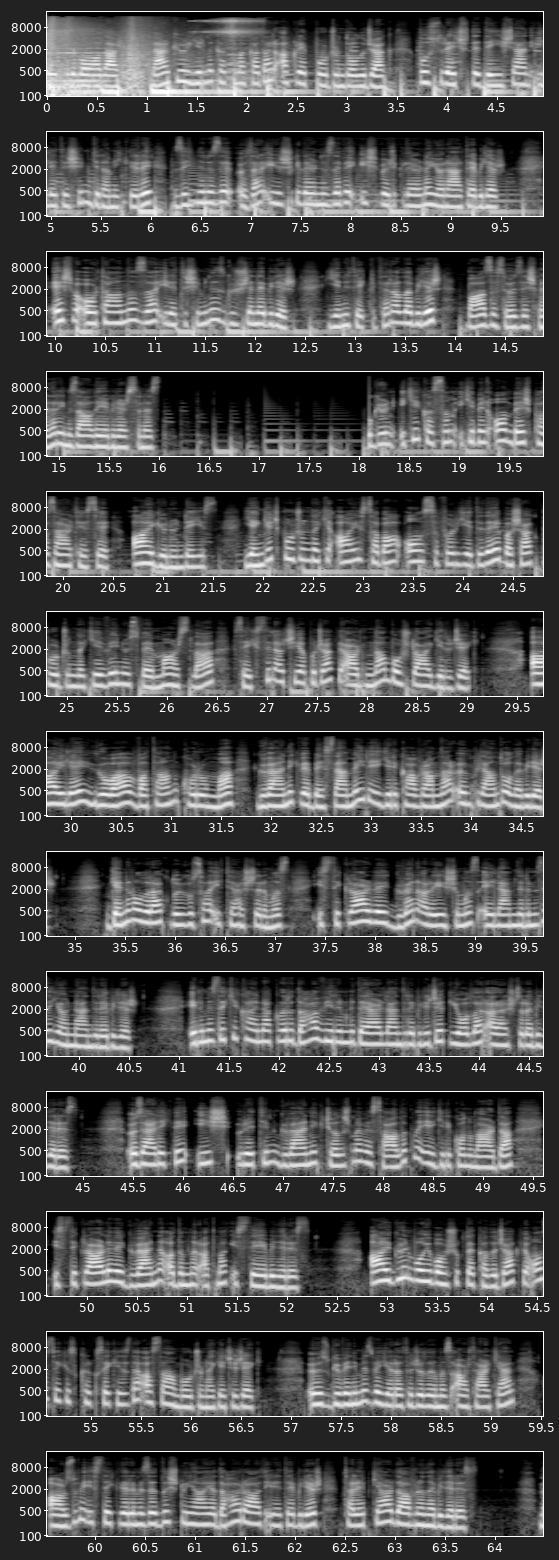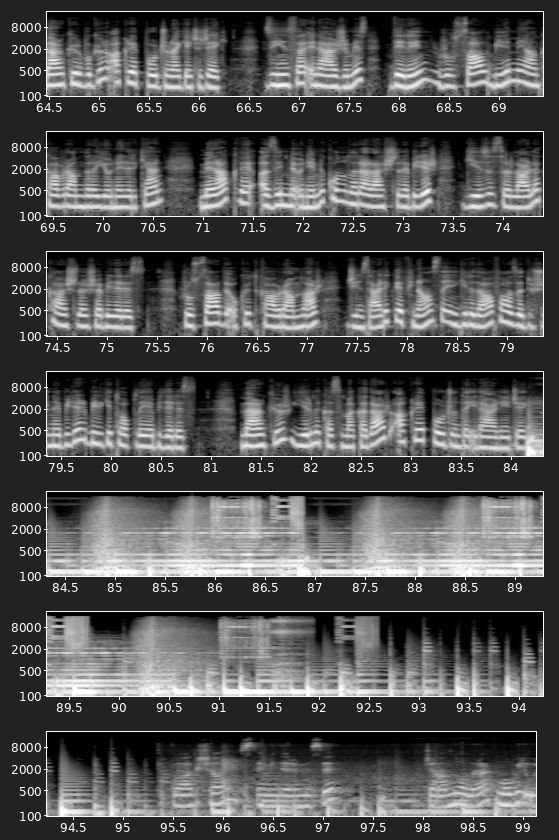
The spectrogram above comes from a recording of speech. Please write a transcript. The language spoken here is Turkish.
Sevgili boğalar, Merkür 20 Kasım'a kadar Akrep Burcu'nda olacak. Bu süreçte değişen iletişim dinamikleri zihninizi özel ilişkilerinize ve işbirliklerine yöneltebilir. Eş ve ortağınızla iletişiminiz güçlenebilir, yeni teklifler alabilir, bazı sözleşmeler imzalayabilirsiniz. Bugün 2 Kasım 2015 Pazartesi, Ay günündeyiz. Yengeç burcundaki Ay sabah 10.07'de Başak burcundaki Venüs ve Mars'la seksil açı yapacak ve ardından boşluğa girecek. Aile, yuva, vatan, korunma, güvenlik ve beslenme ile ilgili kavramlar ön planda olabilir. Genel olarak duygusal ihtiyaçlarımız, istikrar ve güven arayışımız eylemlerimizi yönlendirebilir. Elimizdeki kaynakları daha verimli değerlendirebilecek yollar araştırabiliriz. Özellikle iş, üretim, güvenlik, çalışma ve sağlıkla ilgili konularda istikrarlı ve güvenli adımlar atmak isteyebiliriz. Ay gün boyu boşlukta kalacak ve 18.48'de Aslan Burcu'na geçecek. Özgüvenimiz ve yaratıcılığımız artarken arzu ve isteklerimizi dış dünyaya daha rahat iletebilir, talepkar davranabiliriz. Merkür bugün Akrep Burcu'na geçecek. Zihinsel enerjimiz derin, ruhsal, bilinmeyen kavramlara yönelirken merak ve azimle önemli konuları araştırabilir, gizli sırlarla karşılaşabiliriz. Ruhsal ve okült kavramlar, cinsellik ve finansla ilgili daha fazla düşünebilir, bilgi toplayabiliriz. Merkür 20 Kasım'a kadar Akrep Burcu'nda ilerleyecek. Akşam seminerimizi canlı olarak mobil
